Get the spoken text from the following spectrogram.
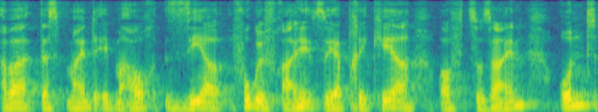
aber das meinte eben auch sehr vogelfrei, sehr prekär oft zu sein und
